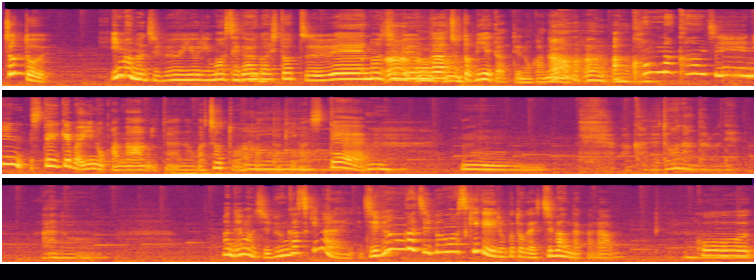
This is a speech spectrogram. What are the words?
ちょっと今の自分よりも世代が一つ上の自分がちょっと見えたっていうのかな。あこんな感じにしていけばいいのかなみたいなのがちょっと分かった気がして。うん。うん。分かんない。どうなんだろうね。あのまあでも自分が好きならいい。自分が自分を好きでいることが一番だからこう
